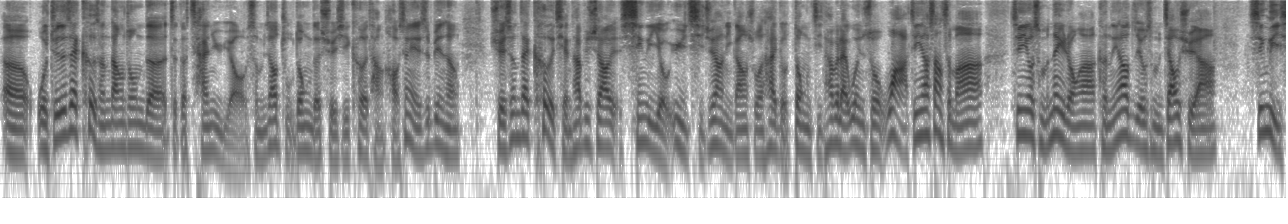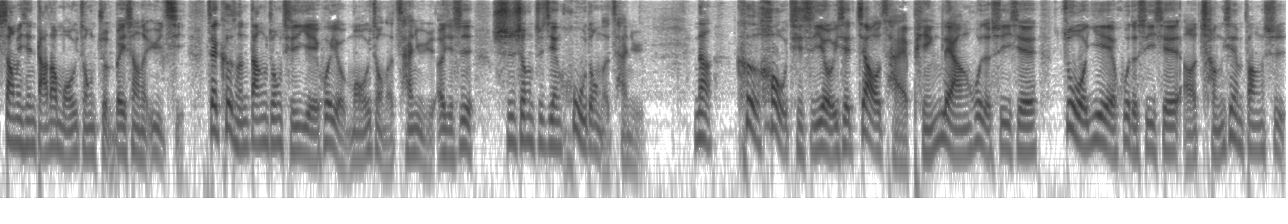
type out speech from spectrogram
呃，我觉得在课程当中的这个参与哦，什么叫主动的学习课堂，好像也是变成学生在课前他必须要心里有预期，就像你刚刚说，他有动机，他会来问说，哇，今天要上什么啊？今天有什么内容啊？可能要有什么教学啊？心理上面先达到某一种准备上的预期，在课程当中其实也会有某一种的参与，而且是师生之间互动的参与。那课后其实也有一些教材评量，或者是一些作业，或者是一些呃呈现方式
